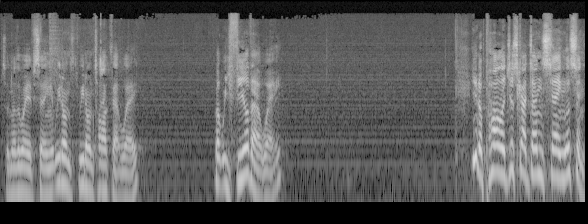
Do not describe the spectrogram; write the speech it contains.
It's another way of saying it. We don't, we don't talk that way, but we feel that way. You know, Paul had just got done saying, listen,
